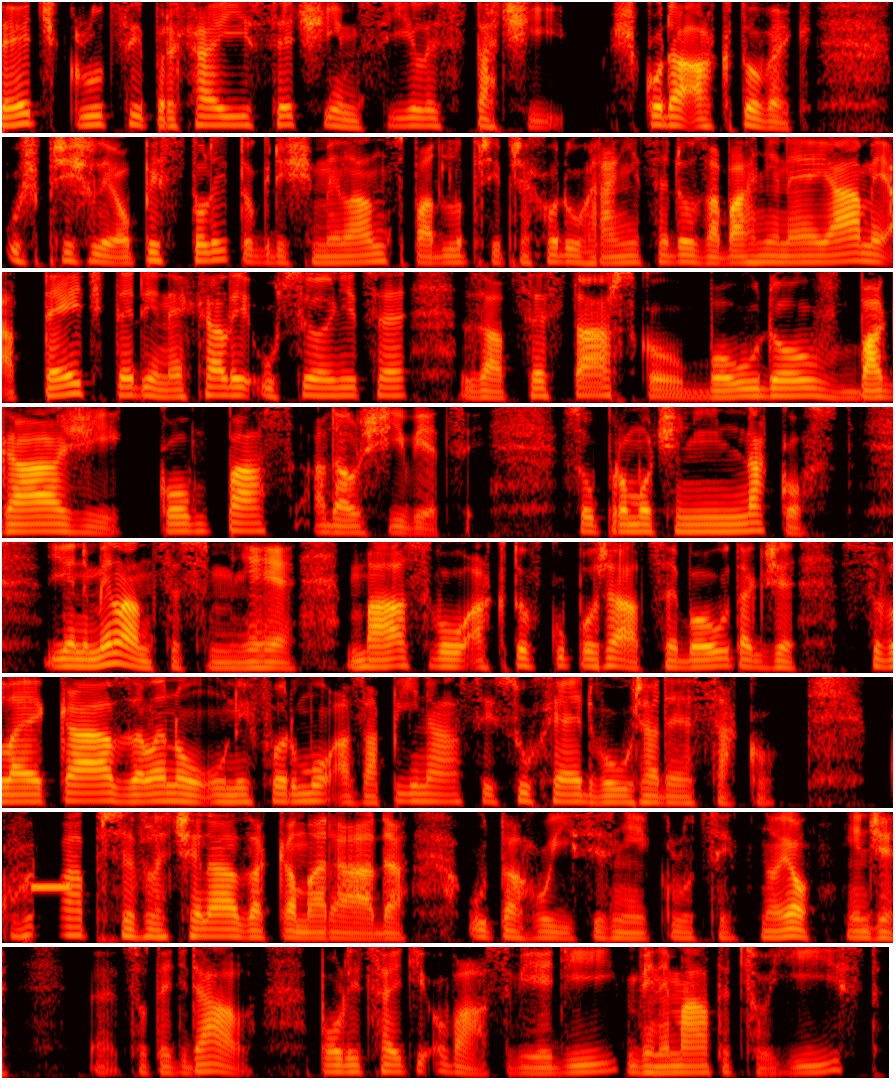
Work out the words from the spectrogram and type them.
Teď kluci prchají se čím síly stačí. Škoda aktovek. Už přišli o pistoli, to když Milan spadl při přechodu hranice do zabahněné jámy a teď tedy nechali u silnice za cestářskou boudou v bagáži kompas a další věci. Jsou promočení na kost. Jen Milan se směje, má svou aktovku pořád sebou, takže svléká zelenou uniformu a zapíná si suché dvouřadé sako. Kurva převlečená za kamaráda, utahují si z něj kluci. No jo, jenže eh, co teď dál? Policajti o vás vědí, vy nemáte co jíst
